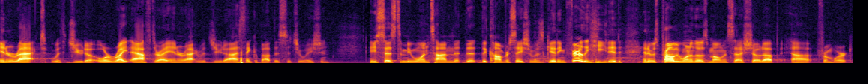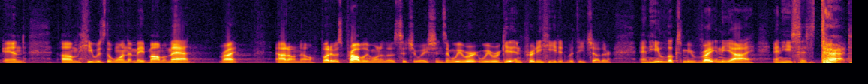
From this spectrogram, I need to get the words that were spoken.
interact with Judah, or right after I interact with Judah, I think about this situation. He says to me one time that the, the conversation was getting fairly heated, and it was probably one of those moments that I showed up uh, from work, and um, he was the one that made Mama mad, right? I don't know, but it was probably one of those situations. And we were, we were getting pretty heated with each other. And he looks me right in the eye and he says, Dad,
